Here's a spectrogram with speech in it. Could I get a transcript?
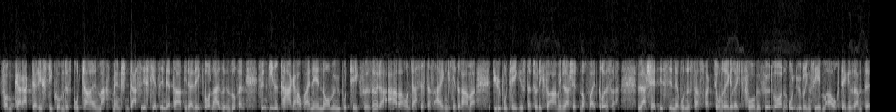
vom Charakteristikum des brutalen Machtmenschen, das ist jetzt in der Tat widerlegt worden. Also insofern sind diese Tage auch eine enorme Hypothek für Söder. Aber, und das ist das eigentliche Drama, die Hypothek ist natürlich für Armin Laschet noch weit größer. Laschet ist in der Bundes Bundestagsfraktion regelrecht vorgeführt worden und übrigens eben auch der gesamte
